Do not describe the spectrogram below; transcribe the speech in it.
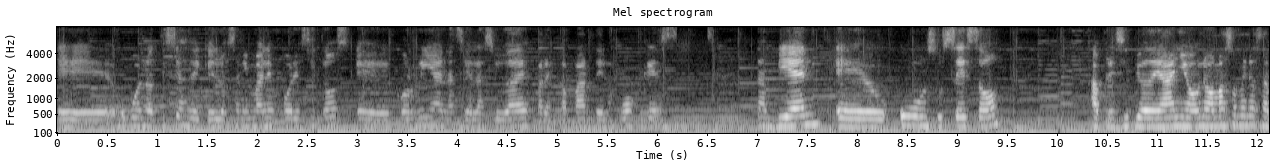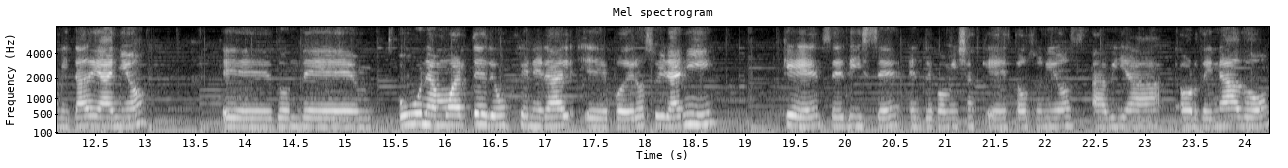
Eh, hubo noticias de que los animales pobrecitos eh, corrían hacia las ciudades para escapar de los bosques. También eh, hubo un suceso a principio de año, no, más o menos a mitad de año, eh, donde hubo una muerte de un general eh, poderoso iraní que se dice, entre comillas, que Estados Unidos había ordenado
